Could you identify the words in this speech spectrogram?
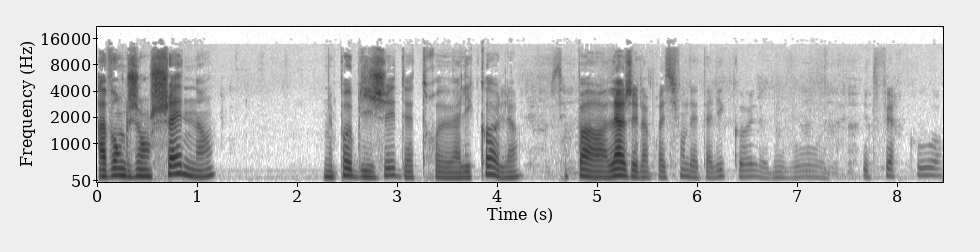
avant que j'enchaîne. Hein. N'est pas obligé d'être euh, à l'école. Hein. C'est pas là, j'ai l'impression d'être à l'école à nouveau euh, et de faire cours.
